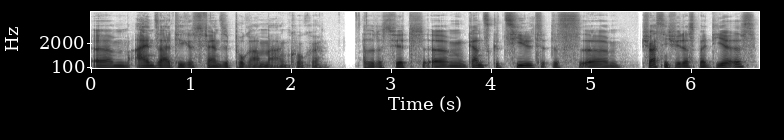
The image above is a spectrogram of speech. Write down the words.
ähm, einseitiges Fernsehprogramm angucke. Also das wird ähm, ganz gezielt, das, ähm, ich weiß nicht, wie das bei dir ist.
